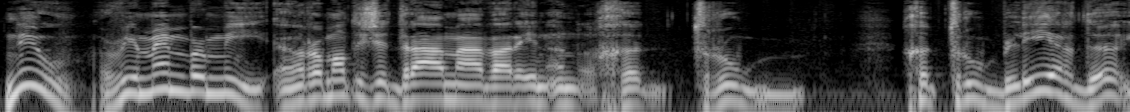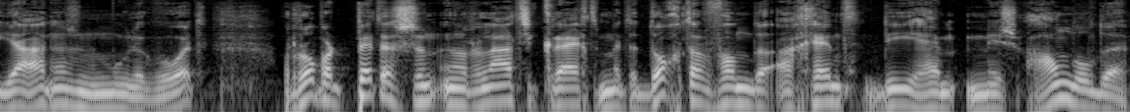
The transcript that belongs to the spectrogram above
Nieuw, Remember Me, een romantische drama waarin een getroe- getroubleerde, ja dat is een moeilijk woord, Robert Patterson een relatie krijgt met de dochter van de agent die hem mishandelde.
